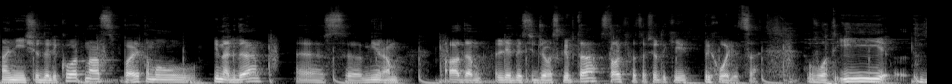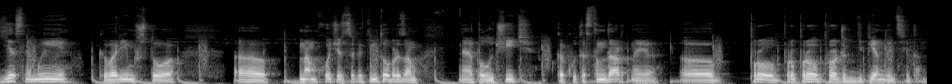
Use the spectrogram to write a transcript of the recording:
они еще далеко от нас, поэтому иногда с миром адом Legacy JavaScript сталкиваться все-таки приходится. Вот. И если мы говорим, что э, нам хочется каким-то образом э, получить какую-то стандартную э, про, про, про project dependency, там,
